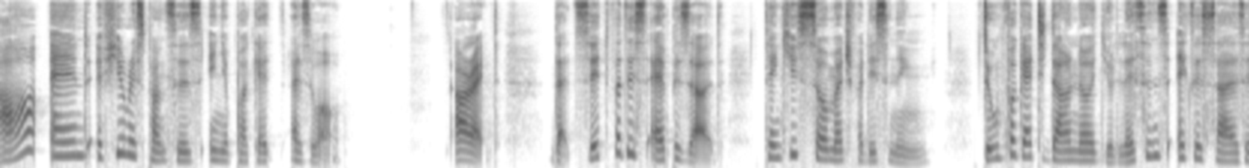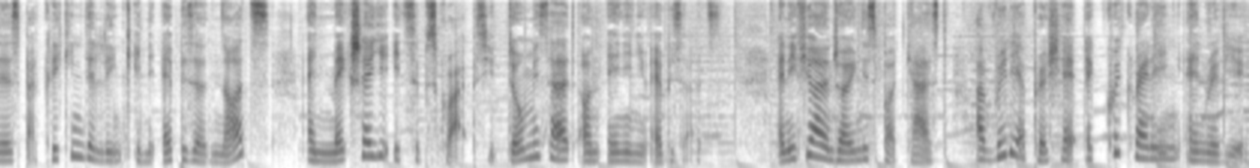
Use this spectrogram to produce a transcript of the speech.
are and a few responses in your pocket as well. All right. That's it for this episode. Thank you so much for listening. Don't forget to download your lessons exercises by clicking the link in the episode notes and make sure you hit subscribe so you don't miss out on any new episodes. And if you are enjoying this podcast, I really appreciate a quick rating and review.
